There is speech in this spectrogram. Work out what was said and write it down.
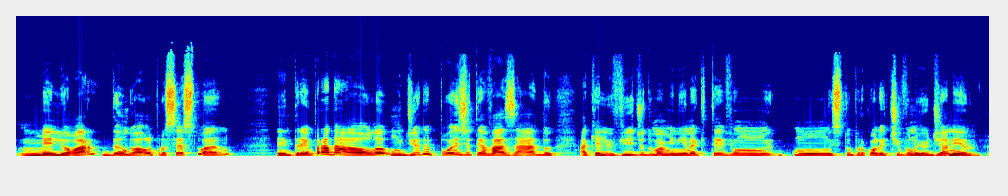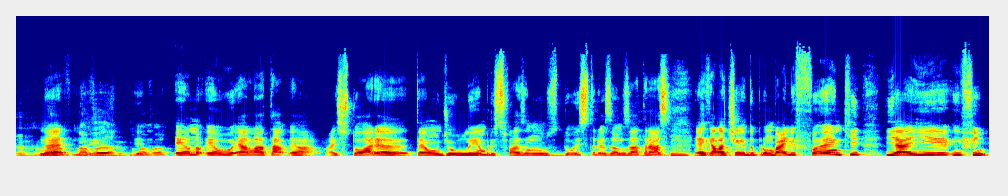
melhor dando aula pro sexto ano. Entrei para dar aula um dia depois de ter vazado aquele vídeo de uma menina que teve um, um estupro coletivo no Rio de Janeiro, Aham. né? Na van, numa van. Eu, não- eu, ela tá, a- a história, até onde eu lembro, isso fazem uns dois, três anos atrás, é que ela tinha ido pra um baile funk, e aí, enfim.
